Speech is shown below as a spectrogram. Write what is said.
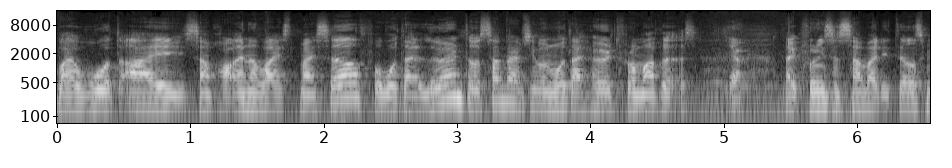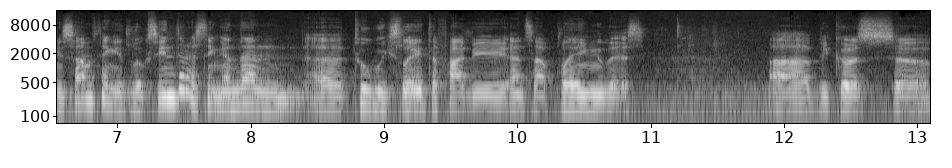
by what I somehow analyzed myself or what I learned or sometimes even what I heard from others. Yeah. Like for instance, somebody tells me something, it looks interesting, and then uh, two weeks later, Fabi ends up playing this. Uh, because uh,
